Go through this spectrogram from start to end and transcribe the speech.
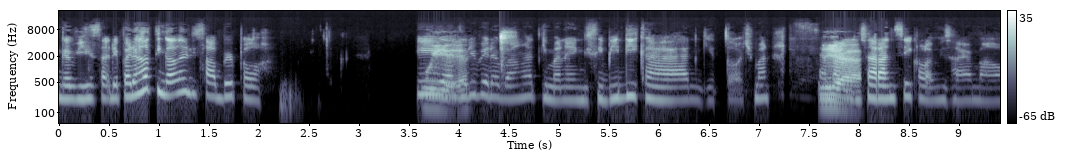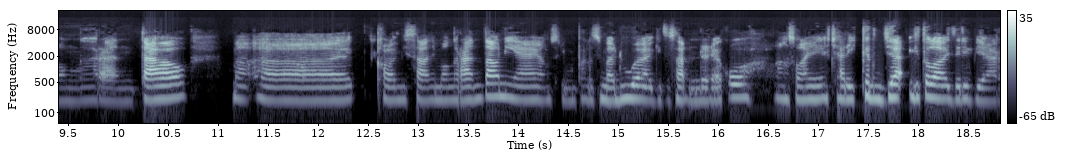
nggak bisa. Deh padahal tinggalnya di suburb loh. Oh, iya iya ya? jadi beda banget gimana yang di CBD kan gitu cuman Iya. emang saran sih kalau misalnya mau ngerantau ma- eh, kalau misalnya mau ngerantau nih ya yang 1452 gitu saran dari aku langsung aja cari kerja gitu loh jadi biar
